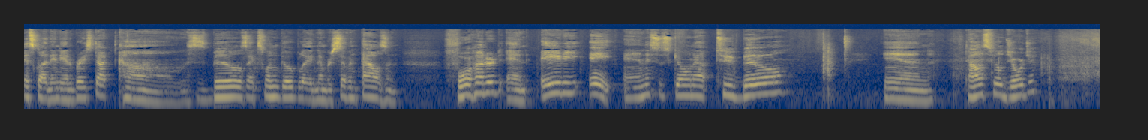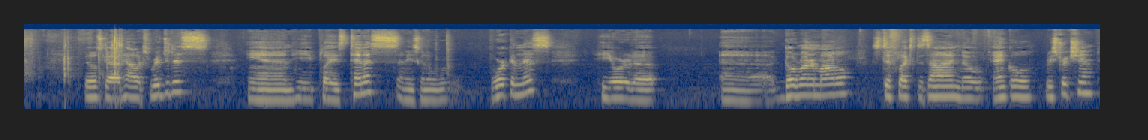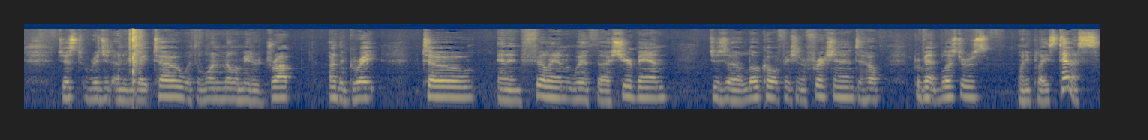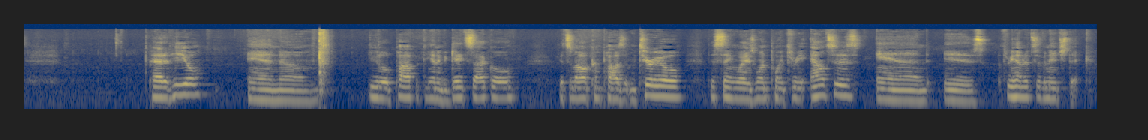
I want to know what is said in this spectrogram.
EscaladeIndianaBrace.com. This is Bill's X1 Go Blade number 7488. And this is going out to Bill in Thomasville, Georgia. Bill's got Hallux Rigidus and he plays tennis and he's going to work in this. He ordered a, a Go Runner model, StifFlex design, no ankle restriction just rigid under the great toe with a one millimeter drop under the great toe and then fill in with a ShearBan which is a low coefficient of friction to help prevent blisters when he plays tennis. Padded heel and um, give you a little pop at the end of the gait cycle. It's an all composite material. This thing weighs 1.3 ounces and is 3 hundredths of an inch thick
